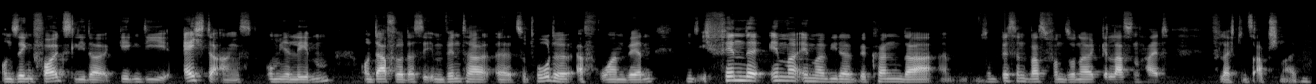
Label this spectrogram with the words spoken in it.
und singen Volkslieder gegen die echte Angst um ihr Leben und dafür, dass sie im Winter äh, zu Tode erfroren werden. Und ich finde immer, immer wieder, wir können da ähm, so ein bisschen was von so einer Gelassenheit vielleicht uns abschneiden.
